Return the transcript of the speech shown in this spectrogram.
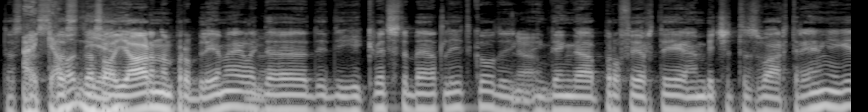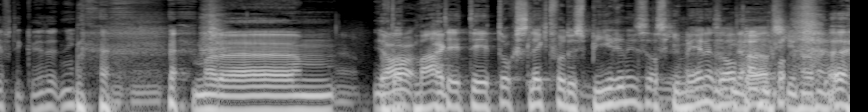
dat is, dat, is- dat, dat al jaren een probleem eigenlijk, de, die, die gekwetste bij Atletico. Dus Ja. ik, ik denk dat Prof Ortega een beetje te zwaar trainingen geeft, ik weet het niet. maar ehm, ja, dat maat toch slecht voor de spieren is als Jiménez Ja, altijd. misschien.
